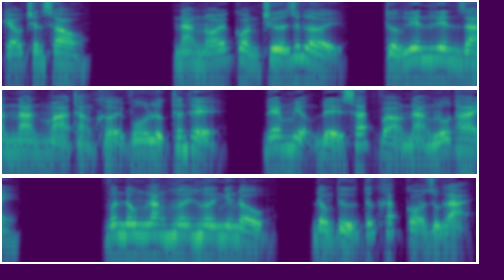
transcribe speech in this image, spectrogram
kéo chân sau. Nàng nói còn chưa dứt lời, tưởng liên liên gian nan mà thẳng khởi vô lực thân thể, đem miệng để sát vào nàng lỗ thai. Vân Đông Lăng hơi hơi nghiêng đầu, đồng tử tức khắc co rụt lại.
